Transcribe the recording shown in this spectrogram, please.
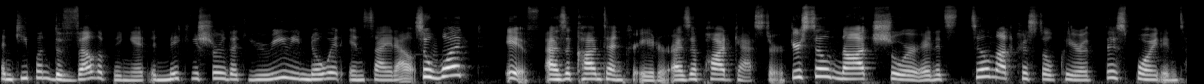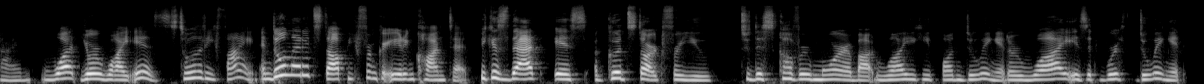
and keep on developing it and making sure that you really know it inside out. So, what if, as a content creator, as a podcaster, you're still not sure and it's still not crystal clear at this point in time what your why is, it's totally fine. And don't let it stop you from creating content because that is a good start for you to discover more about why you keep on doing it or why is it worth doing it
